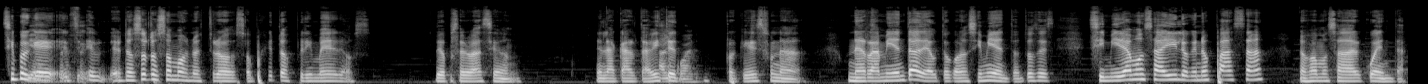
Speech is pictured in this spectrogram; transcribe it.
Sí, porque eh, nosotros somos nuestros objetos primeros de observación en la carta, ¿viste? Porque es una, herramienta de autoconocimiento. Entonces, si miramos ahí lo que nos pasa, nos vamos a dar cuenta.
